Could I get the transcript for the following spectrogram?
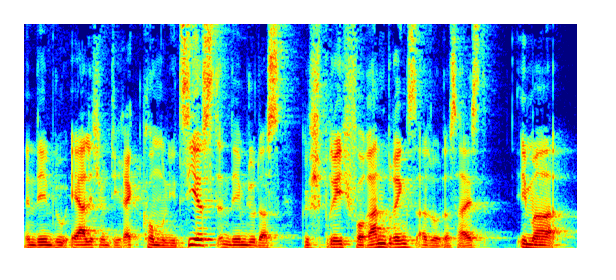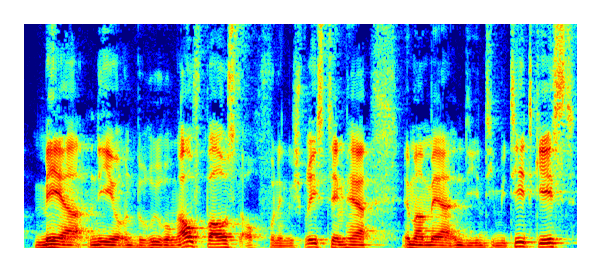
indem du ehrlich und direkt kommunizierst, indem du das Gespräch voranbringst. Also das heißt, immer mehr Nähe und Berührung aufbaust, auch von den Gesprächsthemen her, immer mehr in die Intimität gehst,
